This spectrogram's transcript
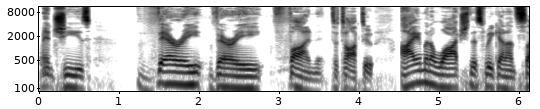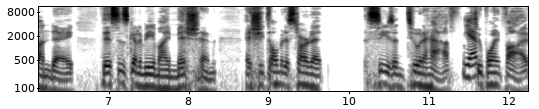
and she's very, very fun to talk to. I am going to watch this weekend on Sunday. This is going to be my mission. And she told me to start at season two and a half, Yep. 2.5.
